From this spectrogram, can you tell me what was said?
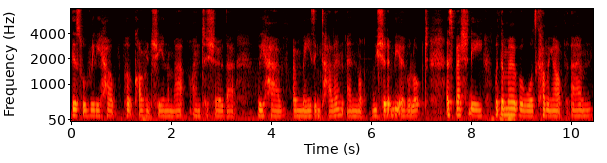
this will really help put Coventry in the map and to show that we have amazing talent and not, we shouldn't be overlooked, especially with the MOBO Awards coming up, um,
